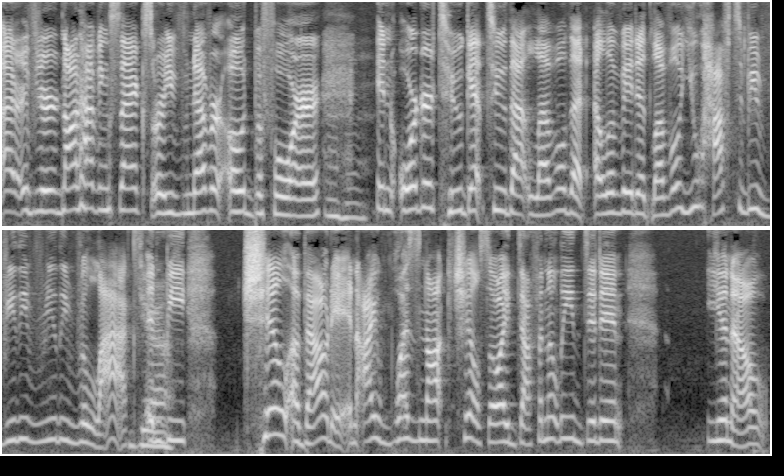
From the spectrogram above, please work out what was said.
uh, if you're not having sex or you've never owed before, Mm-hmm. in order to get to that level, that elevated level, you have to be really, really relaxed Yeah. and be chill about it. And I was not chill, so I definitely didn't, you know,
